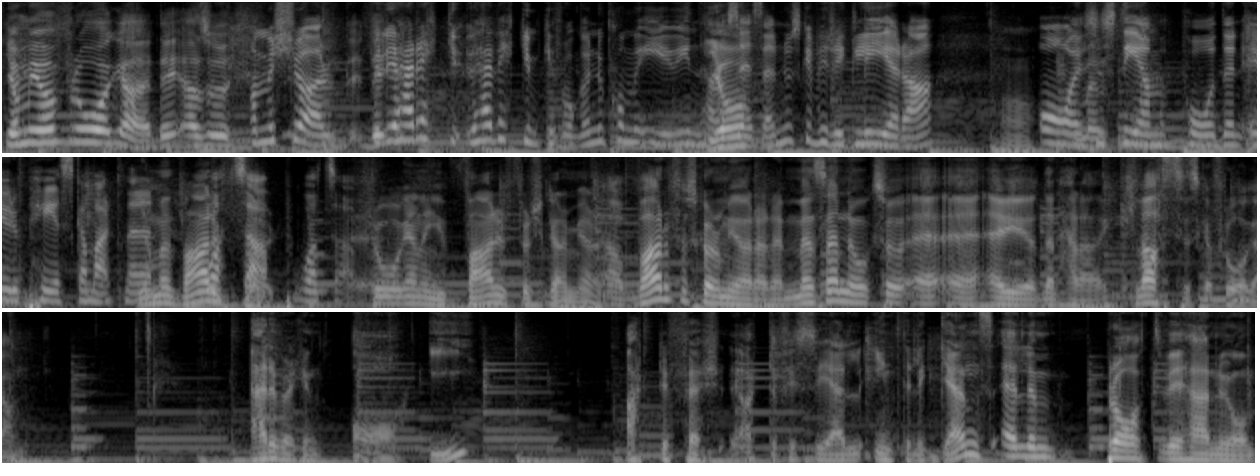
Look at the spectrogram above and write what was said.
Ja, men jag har en fråga. Det, alltså, Ja men kör, för Det- det, här, räcker, det här väcker mycket frågor. Nu kommer EU in här Ja. och säger så här, nu ska vi reglera Ja. AI-system på den europeiska marknaden. Ja, men varför? What's up? What's up? Frågan är ju varför ska de göra det? ja, varför ska de göra det? Men sen också är, är, är ju den här klassiska frågan. Är det verkligen AI? Artific- artificiell intelligens? Eller pratar vi här nu om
